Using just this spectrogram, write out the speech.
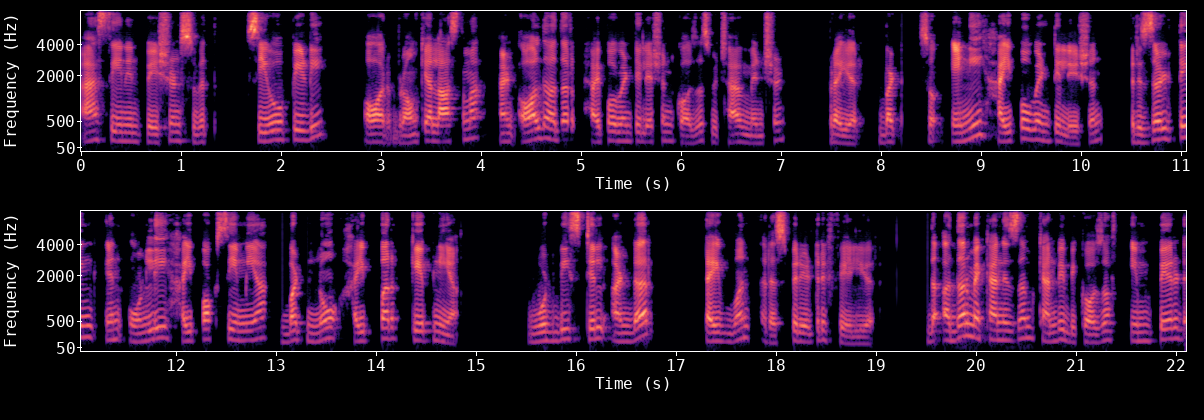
as seen in patients with COPD or bronchial asthma and all the other hypoventilation causes which I have mentioned prior. But so any hypoventilation resulting in only hypoxemia but no hypercapnia would be still under type 1 respiratory failure. The other mechanism can be because of impaired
